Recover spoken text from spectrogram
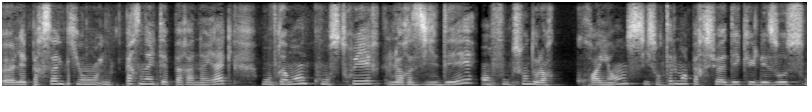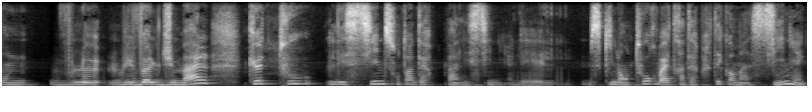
les personnes qui ont une personnalité paranoïaque vont vraiment construire leurs idées en fonction de leurs croyances. Ils sont tellement persuadés que les autres sont, le, lui veulent du mal que tous les signes sont inter... Enfin, les signes, les, ce qui l'entoure va être interprété comme un signe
